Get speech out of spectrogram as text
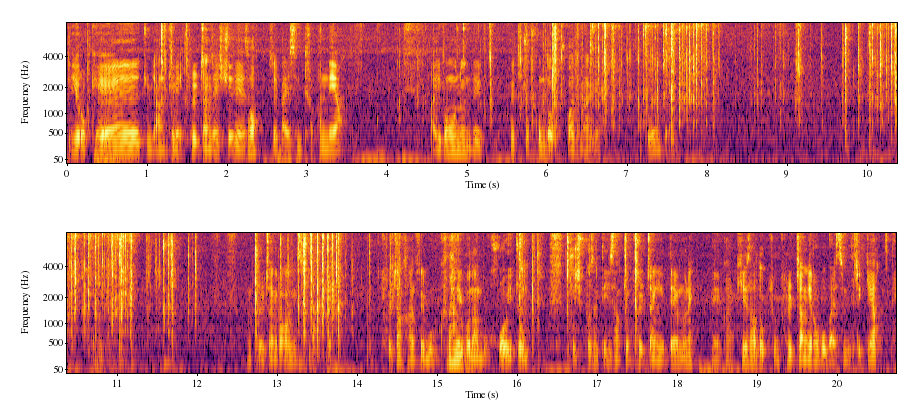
네, 이렇게 좀 양 팀의 결장자 이슈에 대해서 이제 말씀드려봤네요. 아 이거는 네 조금 더 부가 좀 하게 하고 이제 음, 결장이라고 하겠습니다. 네. 결장 가능성이 뭐 크다기보다는 뭐 거의 좀 90% 이상 좀 결장이기 때문에 네, 그냥 키사도 좀 결장이라고 말씀을 드릴게요. 네.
